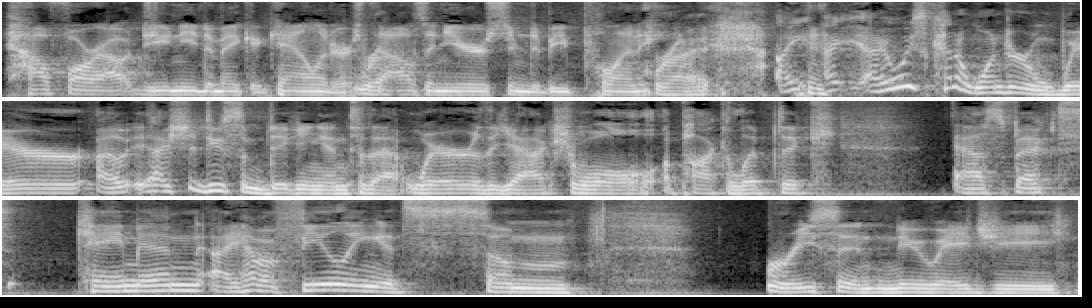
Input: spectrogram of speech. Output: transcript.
how far out do you need to make a calendar? A right. thousand years seem to be plenty. Right. I, I, I always kind of wonder where I, I, should do some digging into that, where the actual apocalyptic aspect came in. I have a feeling it's some recent new agey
